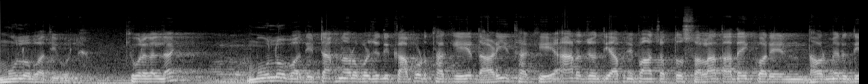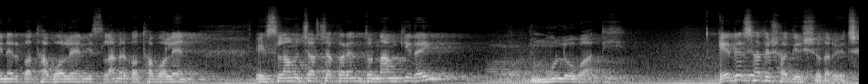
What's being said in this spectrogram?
মৌলবাদী বলে। কি বলে গালি দেয়? মৌলবাদী। টাকনার ওপর যদি কাপড় থাকে, দাড়ি থাকে, আর যদি আপনি পাঁচ অক্ত সলাত আদায় করেন, ধর্মের দিনের কথা বলেন, ইসলামের কথা বলেন, ইসলাম চর্চা করেন, তো নাম কি দেয়? মৌলবাদী। এদের সাথে সদৃশ্যতা রয়েছে।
